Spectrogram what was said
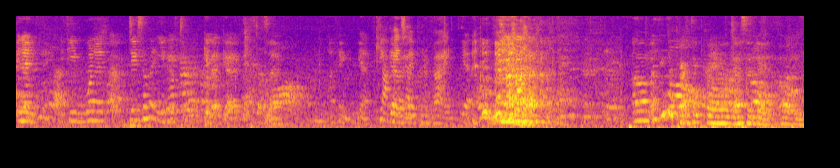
In anything. If you want to do something, you have to give it a go. So I think, yeah, keep that going. means open and vain. Yeah. Um, I think the practical lesson that um,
